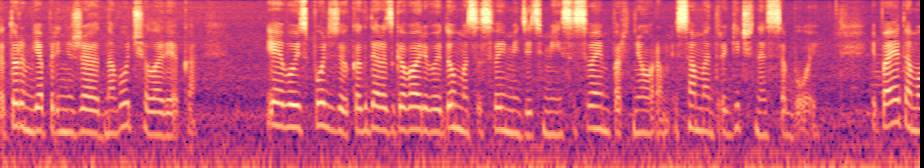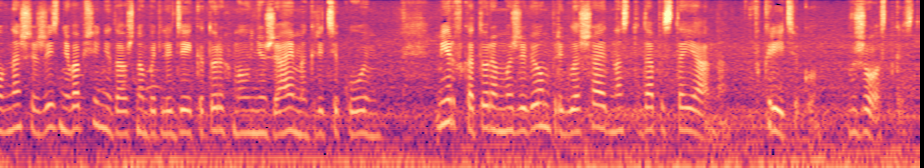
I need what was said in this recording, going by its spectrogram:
которым я принижаю одного человека, я его использую, когда разговариваю дома со своими детьми, со своим партнером и самое трагичное с собой. И поэтому в нашей жизни вообще не должно быть людей, которых мы унижаем и критикуем. Мир, в котором мы живем, приглашает нас туда постоянно, в критику, в жесткость.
